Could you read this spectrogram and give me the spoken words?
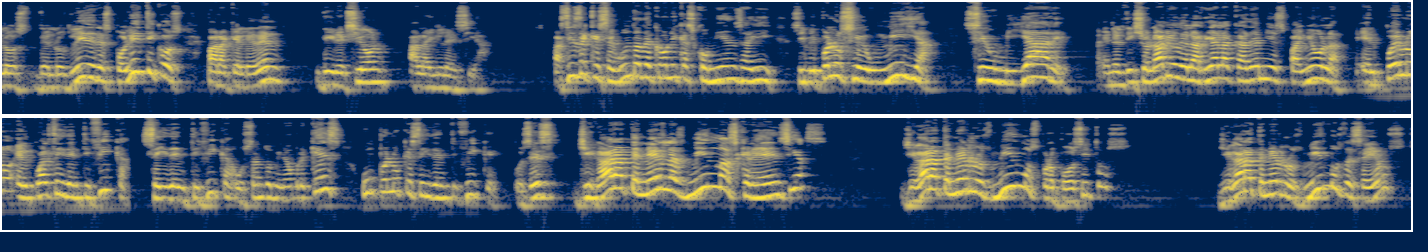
los, de los líderes políticos para que le den dirección a la iglesia. Así es de que Segunda de Crónicas comienza ahí. Si mi pueblo se humilla, se humillare, en el diccionario de la Real Academia Española, el pueblo el cual se identifica, se identifica usando mi nombre. ¿Qué es un pueblo que se identifique? Pues es llegar a tener las mismas creencias, llegar a tener los mismos propósitos, llegar a tener los mismos deseos,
